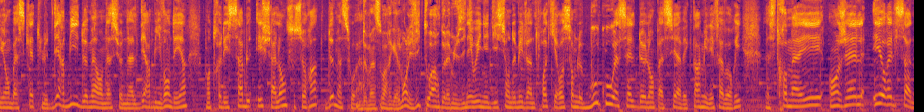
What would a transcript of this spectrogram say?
et en basket, le derby demain en national, derby vendéen entre les Sables et Chaland, ce sera demain soir. Demain soir également, les victoires de la musique. Et oui, une édition 2023 qui ressemble beaucoup à celle de l'an passé avec parmi les favoris Stromae, Angèle et Orelsan.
